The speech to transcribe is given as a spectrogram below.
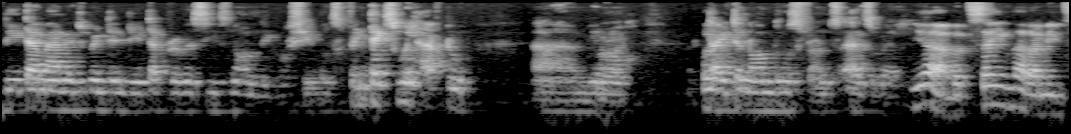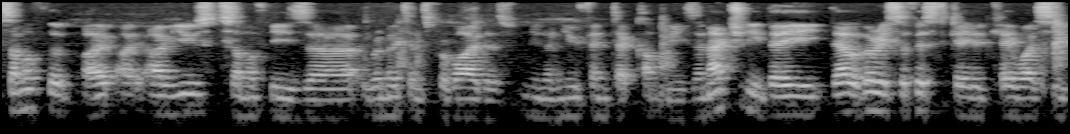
data management and data privacy is non-negotiable. So fintechs will have to, um, you know, Right. But- tighten on those fronts as well. Yeah, but saying that, I mean, some of the I, I I've used some of these uh, remittance providers, you know, new fintech companies, and actually they they have a very sophisticated KYC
